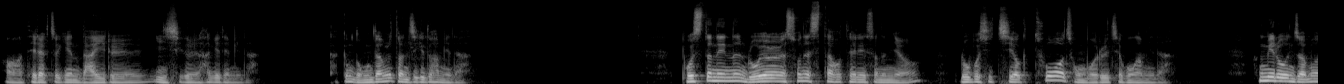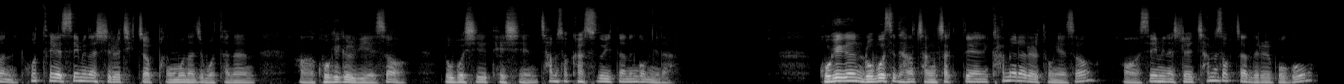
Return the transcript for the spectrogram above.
어, 대략적인 나이를 인식을 하게 됩니다. 가끔 농담을 던지기도 합니다. 보스턴에 있는 로열 소네스타 호텔에서는요, 로봇이 지역 투어 정보를 제공합니다. 흥미로운 점은 호텔 세미나실을 직접 방문하지 못하는 어, 고객을 위해서 로봇이 대신 참석할 수도 있다는 겁니다. 고객은 로봇에 장착된 카메라를 통해서 어, 세미나실 참석자들을 보고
